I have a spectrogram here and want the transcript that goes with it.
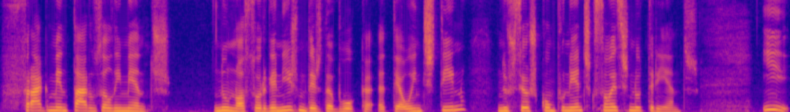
fragmentar os alimentos no nosso organismo, desde a boca até o intestino, nos seus componentes, que são esses nutrientes. E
